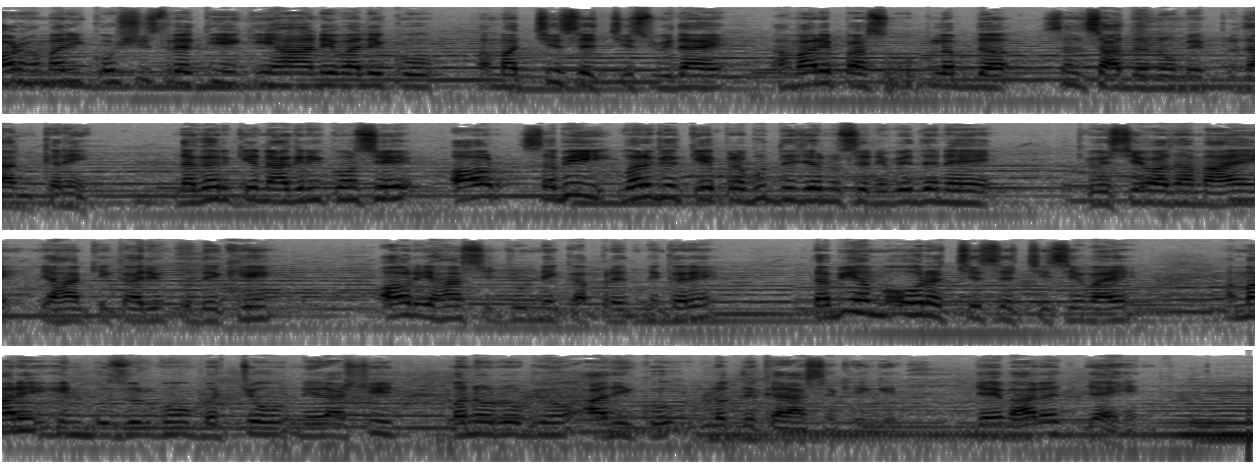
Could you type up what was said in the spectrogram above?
और हमारी कोशिश रहती है कि यहाँ आने वाले को हम अच्छे से अच्छी सुविधाएँ हमारे पास उपलब्ध संसाधनों में प्रदान करें। नगर के नागरिकों से और सभी वर्ग के प्रबुद्ध जनों से निवेदन है कि वे सेवाधाम आए, यहाँ के कार्यों को देखें और यहाँ से जुड़ने का प्रयत्न करें। तभी हम और अच्छे से अच्छी सेवाएँ हमारे इन बुज़ुर्गों, बच्चों, निराश्रित, मनोरोगियों आदि को उपलब्ध करा सकेंगे। जय भारत, जय हिंद।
